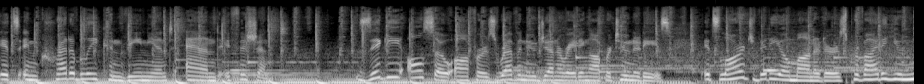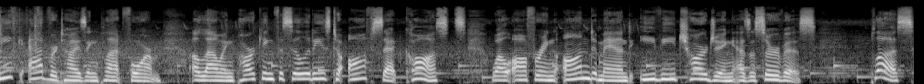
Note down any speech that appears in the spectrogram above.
It's incredibly convenient and efficient. Ziggy also offers revenue generating opportunities. Its large video monitors provide a unique advertising platform, allowing parking facilities to offset costs while offering on demand EV charging as a service. Plus,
